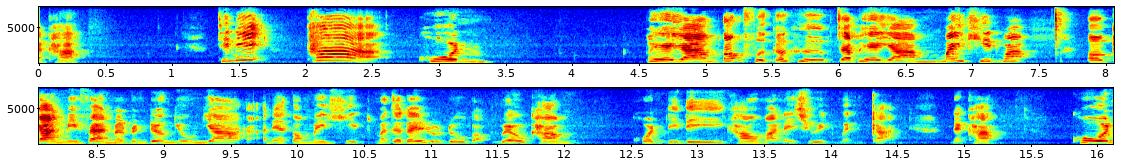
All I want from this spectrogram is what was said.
นะคะ ทีนี้ถ้าคุณพยายามต้องฝึกก็คือจะพยายามไม่คิดว่าเออการมีแฟนมันเป็นเรื่องยุ่งยากอันนี้ต้องไม่คิดมันจะได้ดูแบบเวลคัมคนดีๆ เข้ามาในชีวิตเหมือนกันนะคะ คุณ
